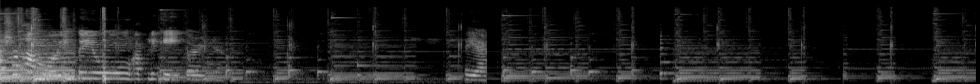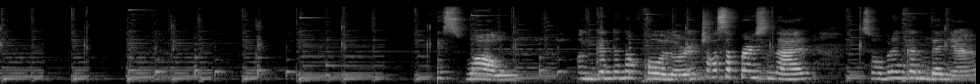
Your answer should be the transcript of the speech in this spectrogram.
wala siyang amoy. Ito yung applicator niya. Ayan. Wow! Ang ganda ng color. At saka sa personal, sobrang ganda niya.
